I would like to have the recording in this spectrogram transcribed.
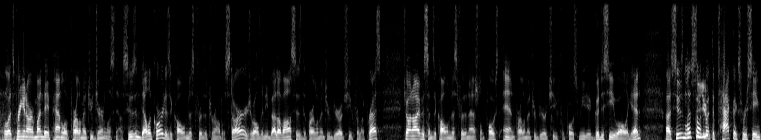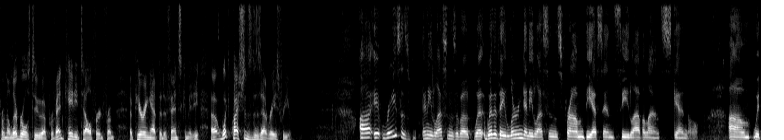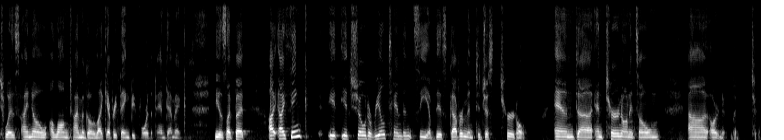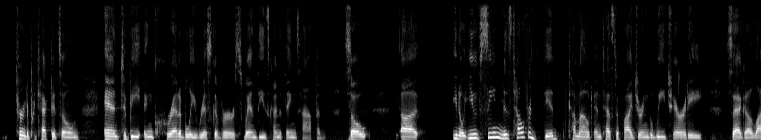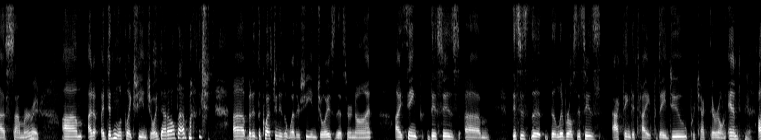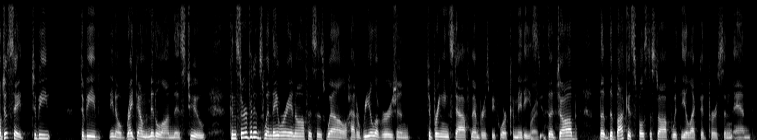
Well, let's bring in our Monday panel of parliamentary journalists now. Susan Delacourt is a columnist for the Toronto Star. Joël Denis Bellavance is the parliamentary bureau chief for La Presse. John Ivison is a columnist for the National Post and parliamentary bureau chief for Postmedia. Good to see you all again. Uh, Susan, let's talk about the tactics we're seeing from the Liberals to uh, prevent Katie Telford from appearing at the Defence Committee. Uh, what questions does that raise for you? Uh, it raises any lessons about whe- whether they learned any lessons from the SNC Lavalin scandal, um, which was, I know, a long time ago, like everything before the pandemic feels like. But I, I think it, it showed a real tendency of this government to just turtle and uh, and turn on its own, uh, or but t- turn to protect its own, and to be incredibly risk averse when these kind of things happen. So uh, you know, you've seen Ms. Telford did come out and testify during the We Charity saga last summer. Right. Um, I don't, it didn't look like she enjoyed that all that much. Uh, but the question isn't whether she enjoys this or not. I think this is um, this is the the liberals. This is acting to type. They do protect their own. And Yeah. I'll just say to be to be you know right down the middle on this too. Conservatives, when they were in office as well, had a real aversion to bringing staff members before committees. Right. The job, the the buck is supposed to stop with the elected person, and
